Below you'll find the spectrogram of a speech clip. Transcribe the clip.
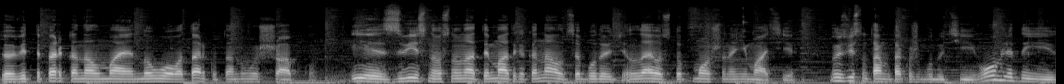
то відтепер канал має нову аватарку та нову шапку. І звісно, основна тематика каналу це будуть Lego Motion анімації. Ну і звісно, там також будуть і огляди, і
